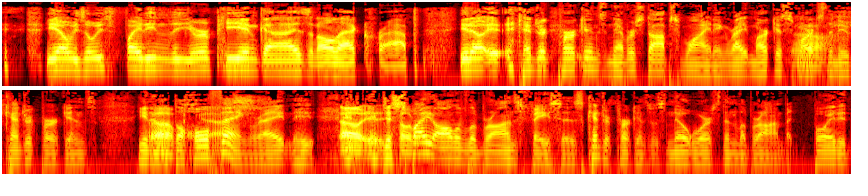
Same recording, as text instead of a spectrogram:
you know, he's always fighting the European guys and all that crap. You know, it, Kendrick Perkins never stops whining, right? Marcus Smart's oh. the new Kendrick Perkins. You know, oh the whole gosh. thing, right? He, oh, and, and despite totally. all of LeBron's faces, Kendrick Perkins was no worse than LeBron, but boy did,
